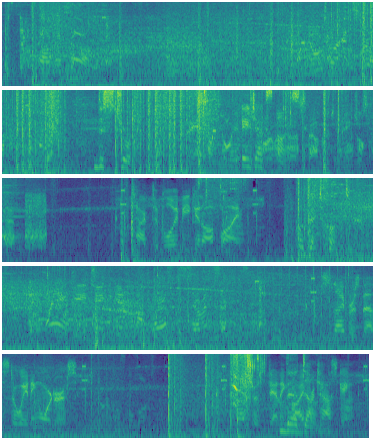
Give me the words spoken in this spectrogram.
Target down. No target struck. Destroyed. UAV Ajax perimeter oust. established. Angels 10. TAC deploy beacon offline. Re-engaging in for west, 7 seconds. Sniper's nest awaiting orders. Pressure standing They're done. for tasking.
